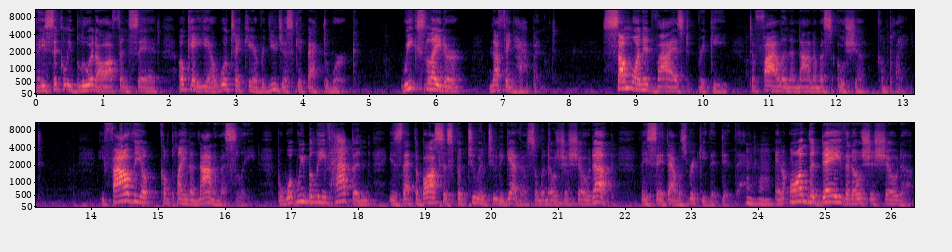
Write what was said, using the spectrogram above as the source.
basically blew it off and said, okay, yeah, we'll take care of it. You just get back to work. Weeks later, nothing happened. Someone advised Ricky to file an anonymous OSHA complaint. He filed the complaint anonymously, but what we believe happened is that the bosses put two and two together. So when OSHA showed up, they said that was Ricky that did that. Mm-hmm. And on the day that OSHA showed up,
